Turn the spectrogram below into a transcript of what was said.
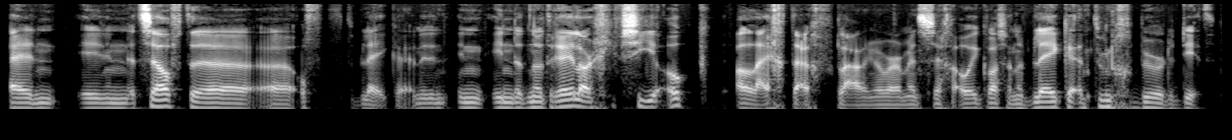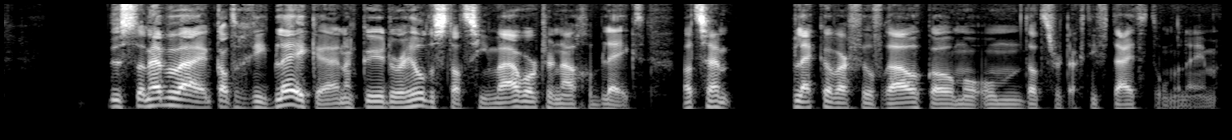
En in hetzelfde, of, of, te bleken. En in, in, in dat notariële archief zie je ook allerlei getuigenverklaringen waar mensen zeggen: Oh, ik was aan het bleken en toen gebeurde dit. Dus dan hebben wij een categorie bleken en dan kun je door heel de stad zien waar wordt er nou gebleekt. Wat zijn plekken waar veel vrouwen komen om dat soort activiteiten te ondernemen.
